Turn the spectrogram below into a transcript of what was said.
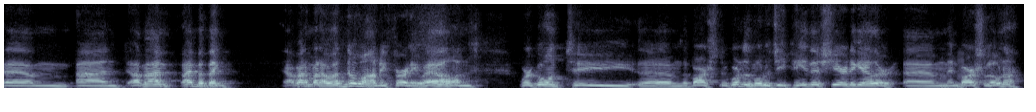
um, and I'm I'm, I'm a big. I mean, I know Andy fairly well, and we're going to um, the Bar. We're going to the MotoGP this year together um, in Mhm. Barcelona.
